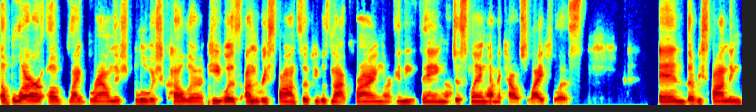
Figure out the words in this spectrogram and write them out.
a blur of like brownish bluish color. He was unresponsive. He was not crying or anything, just laying on the couch lifeless. And the responding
